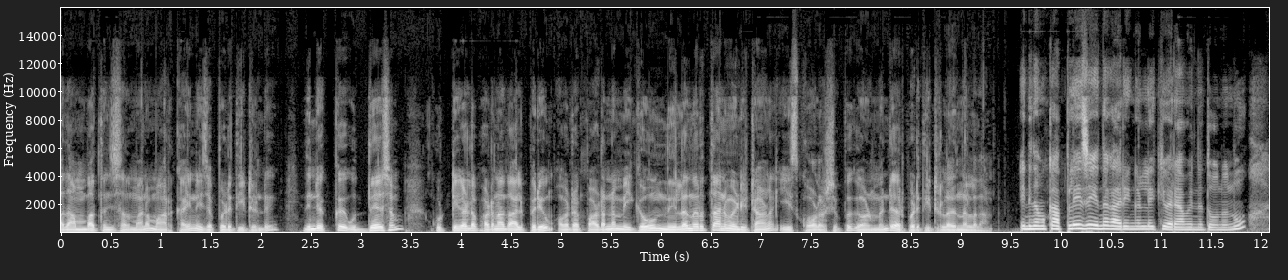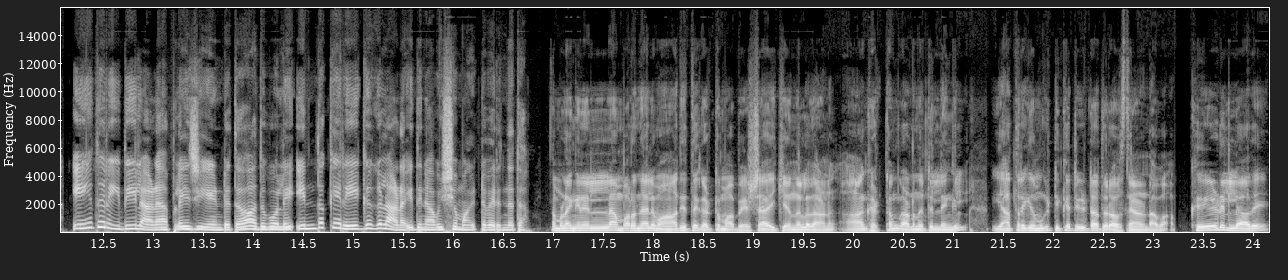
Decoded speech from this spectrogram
അത് അമ്പത്തഞ്ച് ശതമാനം മാർക്കായി നിജപ്പെടുത്തിയിട്ടുണ്ട്. ഇതിന്റെയൊക്കെ ഉദ്ദേശം കുട്ടികളുടെ പഠന താല്പര്യവും അവരുടെ പഠന മികവും നിലനിർത്താൻ വേണ്ടിയിട്ടാണ് ഈ സ്കോളർഷിപ്പ് ഗവൺമെന്റ് ഏർപ്പെടുത്തിയിട്ടുള്ളത് എന്നുള്ളതാണ്. ഇനി നമുക്ക് അപ്ലൈ ചെയ്യുന്ന കാര്യങ്ങളിലേക്ക് വരാമെന്ന് തോന്നുന്നു. ഏത് രീതിയിലാണ് അപ്ലൈ ചെയ്യേണ്ടത്? അതുപോലെ എന്തൊക്കെ രേഖകളാണ് ഇതിനാവശ്യമായിട്ട് വരുന്നത്? നമ്മൾ എങ്ങനെയെല്ലാം പറഞ്ഞാലും ആദ്യത്തെ ഘട്ടം അപേക്ഷ അയക്കുക എന്നുള്ളതാണ്. ആ ഘട്ടം കടന്നിട്ടില്ലെങ്കിൽ യാത്രയ്ക്ക് നമുക്ക് ടിക്കറ്റ് കിട്ടാത്തൊരവസ്ഥയാണ് ഉണ്ടാവുക. കേടില്ലാതെ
